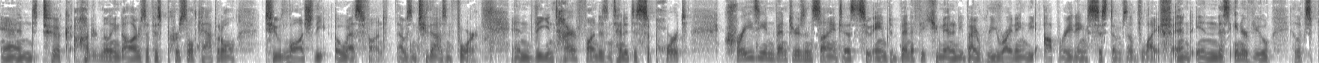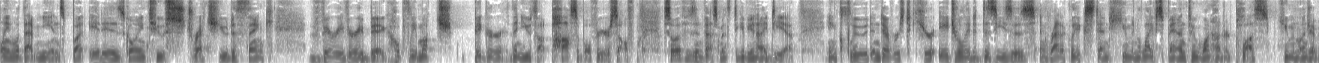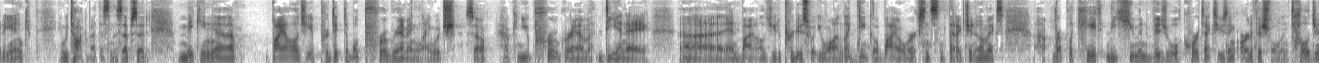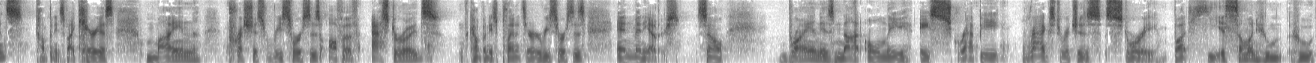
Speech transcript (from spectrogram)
and took $100 million of his personal capital to launch the OS fund. That was in 2004. And the entire fund is intended to support crazy inventors and scientists who aim to benefit humanity by rewriting the operating systems of life. And in this interview, he'll explain what that means, but it is going to stretch you to think very, very big, hopefully much bigger than you thought possible for yourself. Some of his investments, to give you an idea, include endeavors to cure age related diseases and radically extend human lifespan to 100 plus, Human Longevity Inc. And we talk about this in this episode, making uh, biology a predictable programming language. So, how can you program DNA uh, and biology to produce what you want, like Ginkgo Bioworks and synthetic genomics? Uh, replicate the human visual cortex using artificial intelligence. Companies Vicarious mine precious resources off of asteroids. The company's planetary resources and many others. So. Bryan is not only a scrappy rags to riches story, but he is someone who who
